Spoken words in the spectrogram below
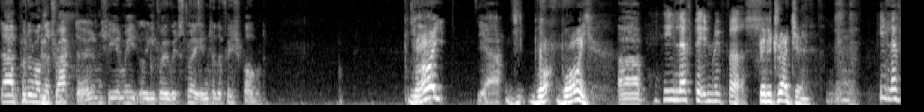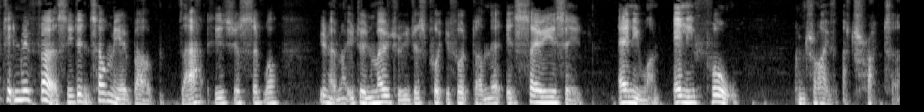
Dad put her on the tractor and she immediately drove it straight into the fish pond. Right? Yeah. What? Why? Uh, He left it in reverse. Bit of dredging. yeah. He left it in reverse. He didn't tell me about that. He just said, well, you know, like you're doing a motor, you just put your foot down there. It's so easy. Anyone, any fool can drive a tractor.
